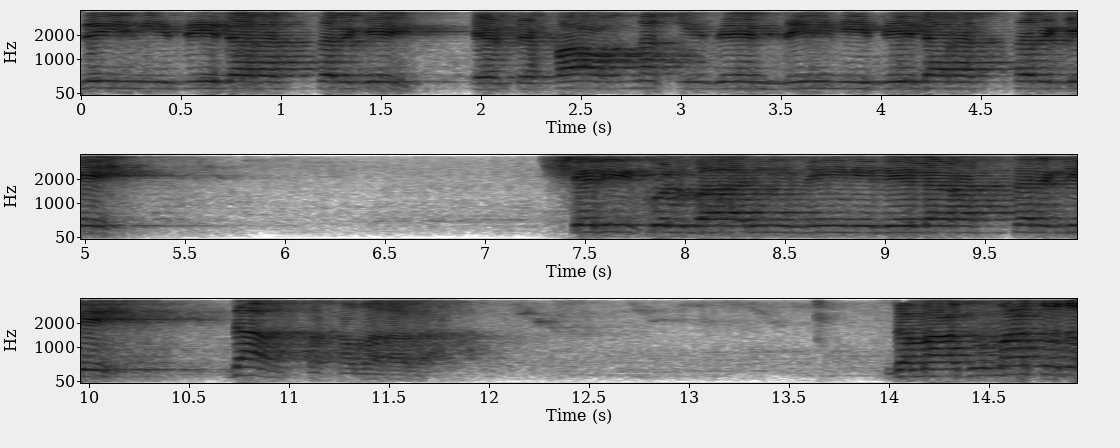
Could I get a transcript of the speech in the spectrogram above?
نه یې نه دل راسترګي ارتفاع او نقیزین نه یې نه دل راسترګي شریک الباری نینی دی لرسترګې دا څه خبره ده د معلوماتو د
